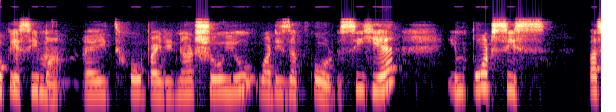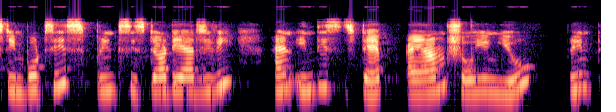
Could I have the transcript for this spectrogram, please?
Okay, Seema, I hope I did not show you what is the code. See here, import sys. First import sys, print sys.argv and in this step, I am showing you print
